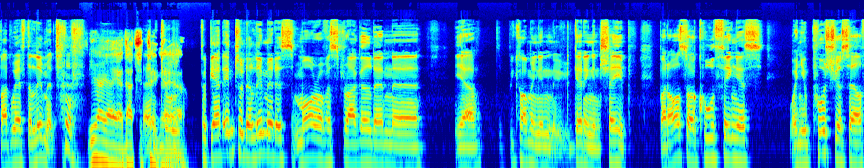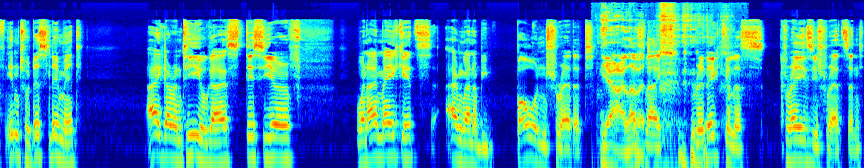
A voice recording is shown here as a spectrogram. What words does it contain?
but we have the limit. yeah, yeah, yeah. That's the thing. To, yeah, yeah. to get into the limit is more of a struggle than, uh, yeah, becoming in getting in shape. But also a cool thing is when you push yourself into this limit. I guarantee you guys, this year, when I make it, I'm gonna be bone shredded. Yeah, I love it's it. Like ridiculous crazy shreds. And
